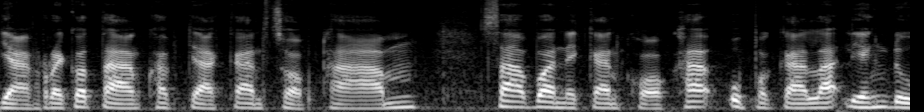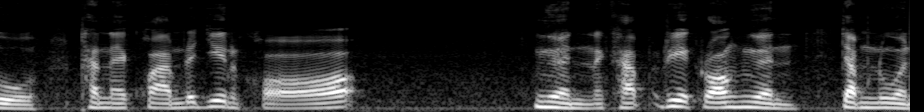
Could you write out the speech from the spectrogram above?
อย่างไรก็ตามครับจากการสอบถาม ทราบว่าในการขอค่าอุปการะเลี้ยงดูทนายความได้ยื่นขอ เงินนะครับเรียกร้องเงินจำนวน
